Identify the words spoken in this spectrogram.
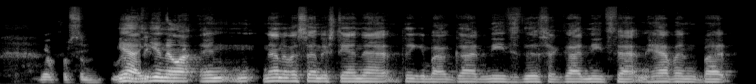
they're for some yeah, you know, and none of us understand that. Thinking about God needs this or God needs that in heaven, but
